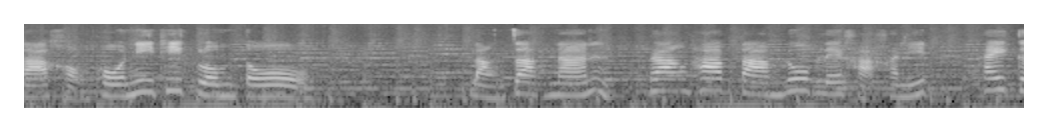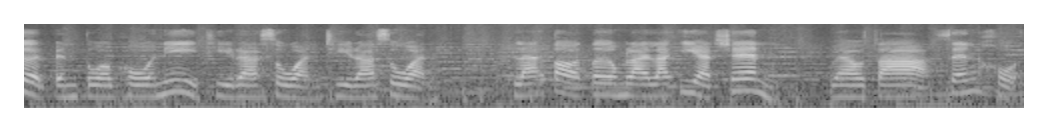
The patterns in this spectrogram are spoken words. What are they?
ตาของโพนี่ที่กลมโต หลังจากนั้นร่างภาพตามรูปเลขาคณิต ให้เกิดเป็นตัวโพนี่ทีละส่วนทีละส่วน และต่อเติมรายละเอียดเช่น แววตา เส้นขน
